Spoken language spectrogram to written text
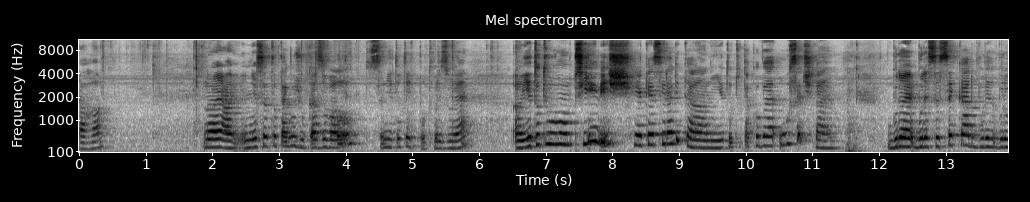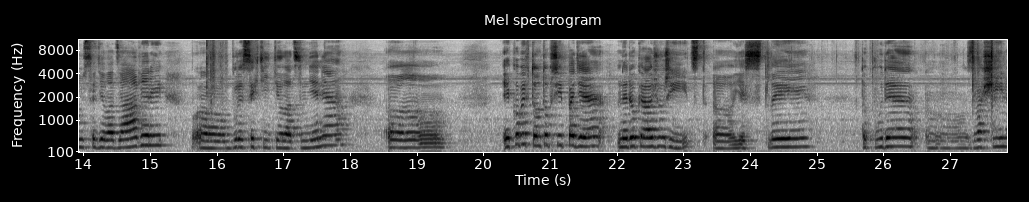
Aha. No a mně se to tak už ukazovalo, se mě to teď potvrzuje. Je to tu příliš jakési radikální, je to tu takové úsečné. Bude, bude se sekat, bude, budou se dělat závěry, uh, bude se chtít dělat změna, uh, Jakoby v tomto případě nedokážu říct, uh, jestli to půjde uh, z vaší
